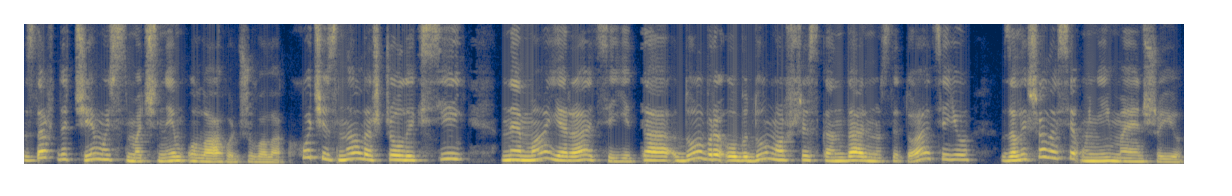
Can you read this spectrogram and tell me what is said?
завжди чимось смачним улагоджувала, хоч і знала, що Олексій не має рації та, добре обдумавши скандальну ситуацію, залишалася у ній меншою.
